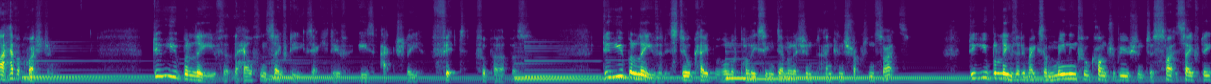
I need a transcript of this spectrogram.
I have a question. Do you believe that the health and safety executive is actually fit for purpose? Do you believe that it's still capable of policing demolition and construction sites? Do you believe that it makes a meaningful contribution to site safety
